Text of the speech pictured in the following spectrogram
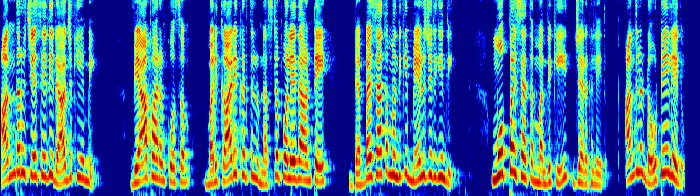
అందరూ చేసేది రాజకీయమే. వ్యాపారం కోసం మరి కార్యకర్తలు నష్టపోలేదా అంటే డెబ్బై శాతం మందికి మేలు జరిగింది. ముప్పై శాతం మందికి జరగలేదు. అందులో డౌటే లేదు.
